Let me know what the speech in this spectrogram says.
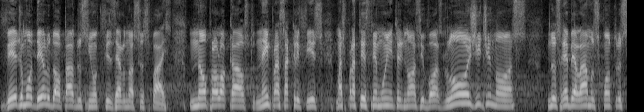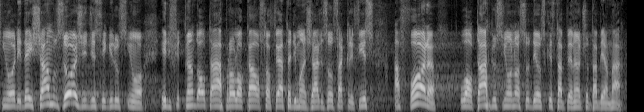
veja o modelo do altar do Senhor que fizeram nossos pais. Não para holocausto, nem para sacrifício, mas para testemunho entre nós e vós, longe de nós, nos rebelamos contra o Senhor e deixamos hoje de seguir o Senhor, edificando altar para holocausto, oferta de manjares ou sacrifício, afora o altar do Senhor nosso Deus que está perante o tabernáculo.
